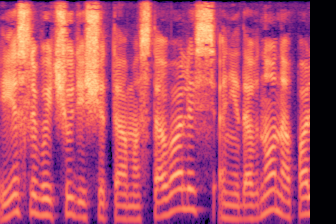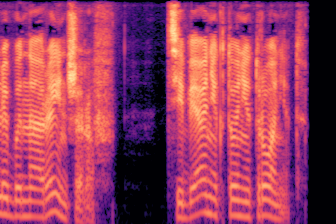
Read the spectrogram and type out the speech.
Если бы чудища там оставались, они давно напали бы на рейнджеров. Тебя никто не тронет».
